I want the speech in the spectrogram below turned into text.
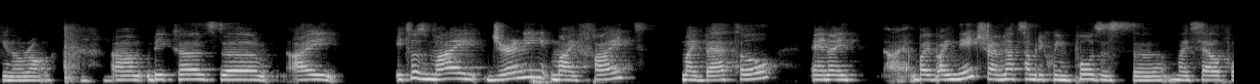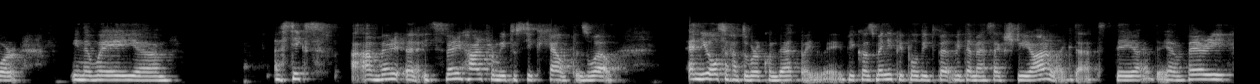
you know, wrong. Mm-hmm. Um, because um, I, it was my journey, my fight, my battle. And I, I by, by nature, I'm not somebody who imposes uh, myself or in a way um, seeks, I'm very, uh, it's very hard for me to seek help as well and you also have to work on that by the way because many people with with ms actually are like that they are they are very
